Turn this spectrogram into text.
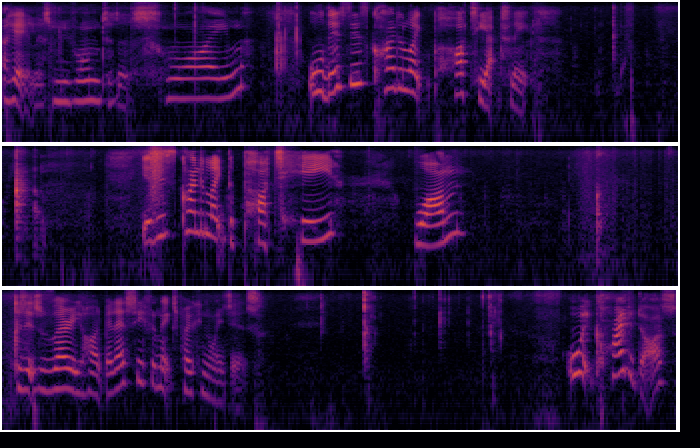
Okay, let's move on to the slime. Oh, this is kind of like putty, actually. Yeah, this is kind of like the putty one. Because it's very hard. But let's see if it makes poking noises. Oh, it kind of does.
